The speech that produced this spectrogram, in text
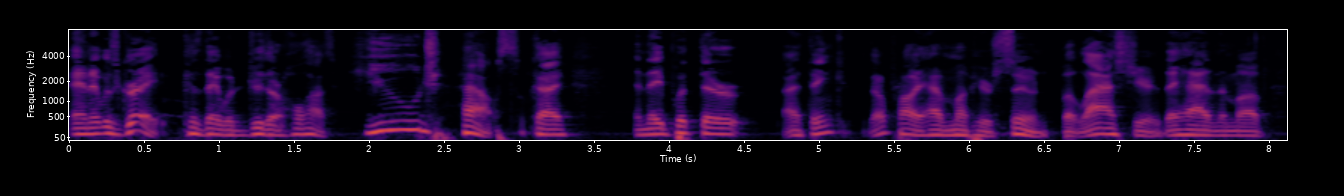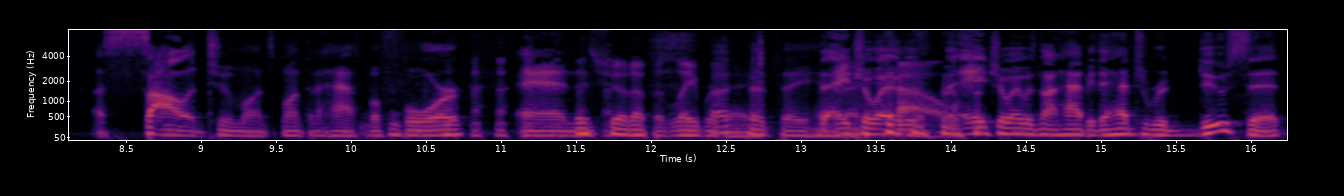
And it was great because they would do their whole house. Huge house, okay? And they put their, I think they'll probably have them up here soon. But last year they had them up a solid two months, month and a half before. and They showed up at Labor I Day. bet they the had HOA was, the HOA was not happy. They had to reduce it.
